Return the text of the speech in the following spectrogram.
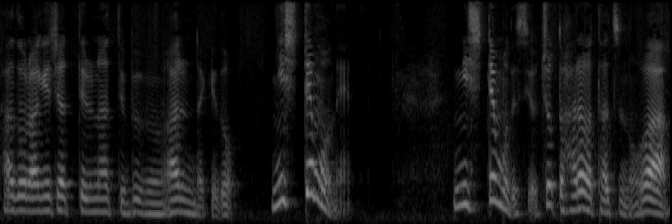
ハードル上げちゃってるなっていう部分あるんだけど、にしてもね、にしてもですよ、ちょっと腹が立つのは、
